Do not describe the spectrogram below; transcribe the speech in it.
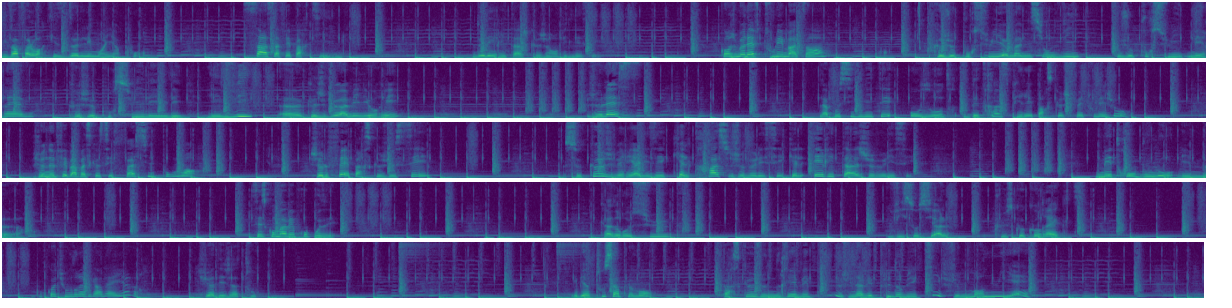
il va falloir qu'il se donne les moyens pour. Ça, ça fait partie de l'héritage que j'ai envie de laisser. Quand je me lève tous les matins, que je poursuis euh, ma mission de vie, que je poursuis mes rêves, que je poursuis les, vies euh, que je veux améliorer, je laisse la possibilité aux autres d'être inspirés par ce que je fais tous les jours. Je ne le fais pas parce que c'est facile pour moi. Je le fais parce que je sais ce que je vais réaliser, quelle trace je veux laisser, quel héritage je veux laisser. Métro, boulot et meurt. C'est ce qu'on m'avait proposé. Cadre sup, vie sociale plus que correcte, pourquoi tu voudrais regarder ailleurs? Tu as déjà tout. Eh bien tout simplement parce que je ne rêvais plus, je n'avais plus d'objectif, je m'ennuyais.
